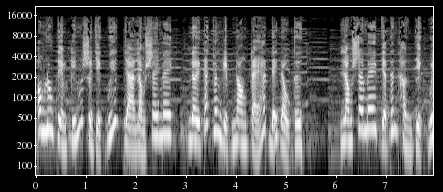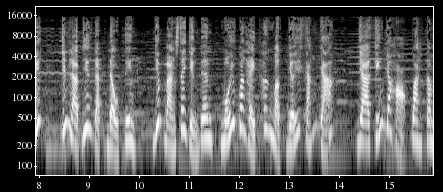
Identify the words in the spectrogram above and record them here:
ông luôn tìm kiếm sự nhiệt quyết và lòng say mê nơi các doanh nghiệp non trẻ để đầu tư. Lòng say mê và tinh thần nhiệt quyết chính là viên gạch đầu tiên giúp bạn xây dựng nên mối quan hệ thân mật với khán giả và khiến cho họ quan tâm.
